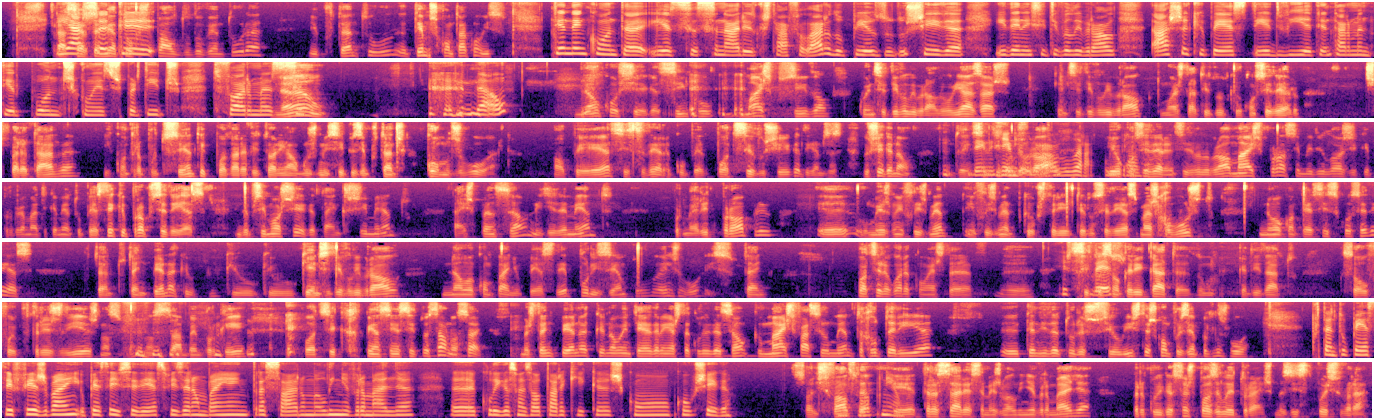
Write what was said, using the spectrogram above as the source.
terá certamente que... o respaldo do Ventura e, portanto, temos que contar com isso. Tendo em conta esse cenário que está a falar, do peso do Chega e da Iniciativa Liberal, acha que o PSD devia tentar manter pontos com esses partidos de forma... Não! Se... Não? Não com o Chega, sim com o mais possível com a Iniciativa Liberal. Aliás, acho que a Iniciativa Liberal, que tomou esta atitude que eu considero disparatada e contraproducente e que pode dar a vitória em alguns municípios importantes, como Lisboa, ao PS e se der a culpa pode ser do Chega, digamos assim, do Chega não, da Iniciativa Liberal, liberal. eu considero a Iniciativa Liberal mais próxima ideológica e programaticamente do PSD que o próprio CDS. Ainda por cima o Chega está em crescimento, está em expansão, nitidamente, por mérito próprio, eh, o mesmo infelizmente, infelizmente porque eu gostaria de ter um CDS mais robusto, não acontece isso com o CDS. Portanto, tenho pena que, que, que, que a Iniciativa Liberal não acompanhe o PSD, por exemplo, em Lisboa, isso tenho. Pode ser agora com esta uh, situação caricata de um candidato que só o foi por três dias, não se, não se sabe bem porquê, pode ser que repensem a situação, não sei. Mas tenho pena que não integrem esta coligação que mais facilmente derrotaria uh, candidaturas socialistas, como por exemplo a de Lisboa. Portanto, o PSD fez bem, o PSD e o CDS fizeram bem em traçar uma linha vermelha, uh, coligações autárquicas com, com o Chega. Só lhes falta é traçar essa mesma linha vermelha para coligações pós-eleitorais, mas isso depois se verá.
